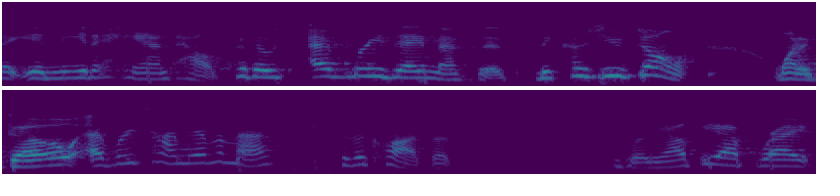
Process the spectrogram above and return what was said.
that you need a handheld for those everyday messes because you don't want to go every time you have a mess to the closet, bring out the upright,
